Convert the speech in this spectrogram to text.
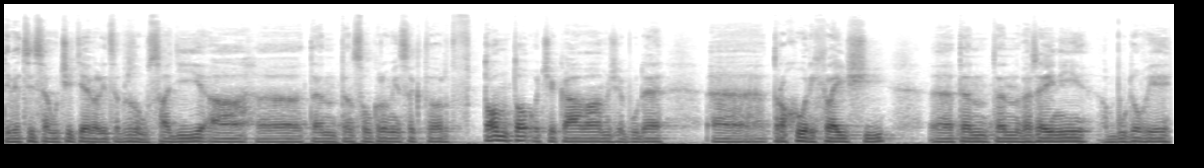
ty věci se určitě velice brzo usadí a e, ten, ten soukromý sektor v tomto očekávám, že bude e, trochu rychlejší. E, ten, ten veřejný a budovy,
